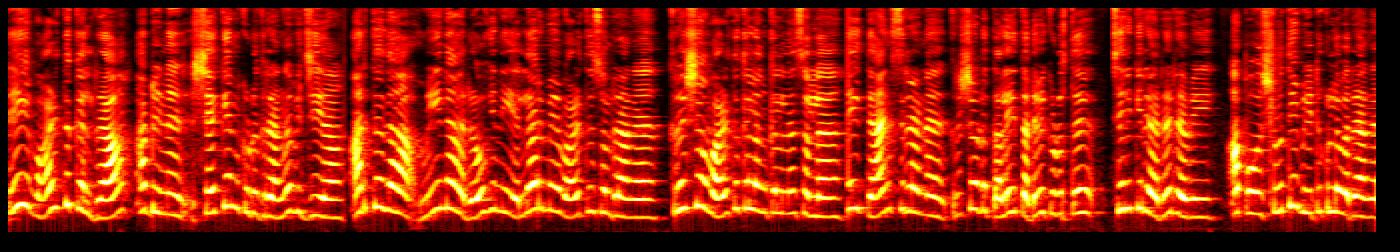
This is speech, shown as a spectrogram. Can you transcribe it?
டேய் வாழ்த்துக்கள்ரா அப்படின்னு செகண்ட் கொடுக்குறாங்க விஜயா. அடுத்ததா மீனா ரோகிணி எல்லாருமே வாழ்த்து சொல்றாங்க. கிருஷும் வாழ்த்துக்கள் அங்கிள்னு சொல்ல. டேய் தேங்க்ஸ் ரானு கிருஷோட தலையை தடவி கொடுத்து சிரிக்கிறாரு ரவி. அப்போ ஸ்ருதி வீட்டுக்குள்ள வர்றாங்க.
